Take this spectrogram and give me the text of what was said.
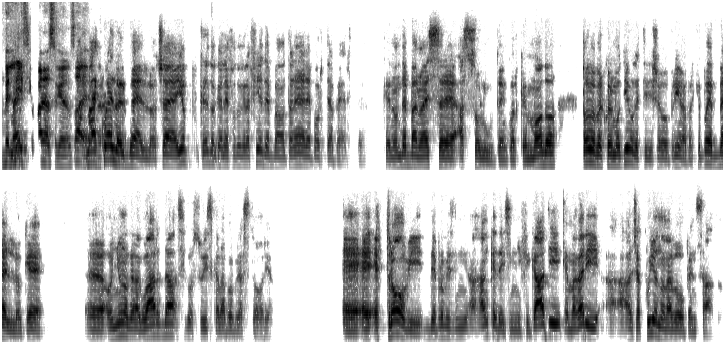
bellissimo, ma, che lo so, ma è quello è il bello, cioè io credo che le fotografie debbano tenere le porte aperte, che non debbano essere assolute in qualche modo, proprio per quel motivo che ti dicevo prima, perché poi è bello che eh, ognuno che la guarda si costruisca la propria storia e, e, trovi dei propri, anche dei significati che magari a, a cui io non avevo pensato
